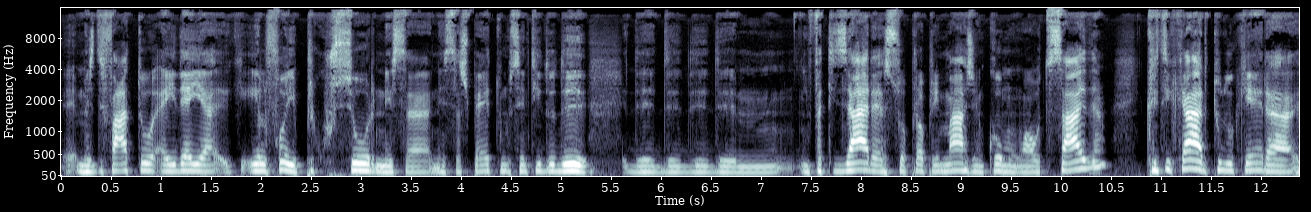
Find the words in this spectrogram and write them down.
Eh, mas, de fato, a ideia, ele foi precursor nessa, nesse aspecto, no sentido de, de, de, de um, enfatizar a sua própria imagem como um outsider, criticar tudo o que era,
